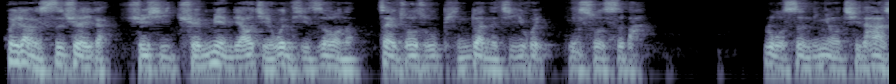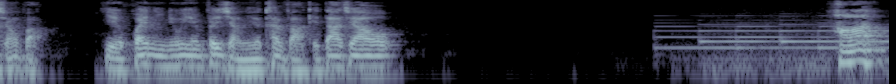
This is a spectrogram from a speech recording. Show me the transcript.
会让你失去了一个学习全面了解问题之后呢，再做出评断的机会。你说是吧？若是您有其他的想法，也欢迎留言分享你的看法给大家哦。好了，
